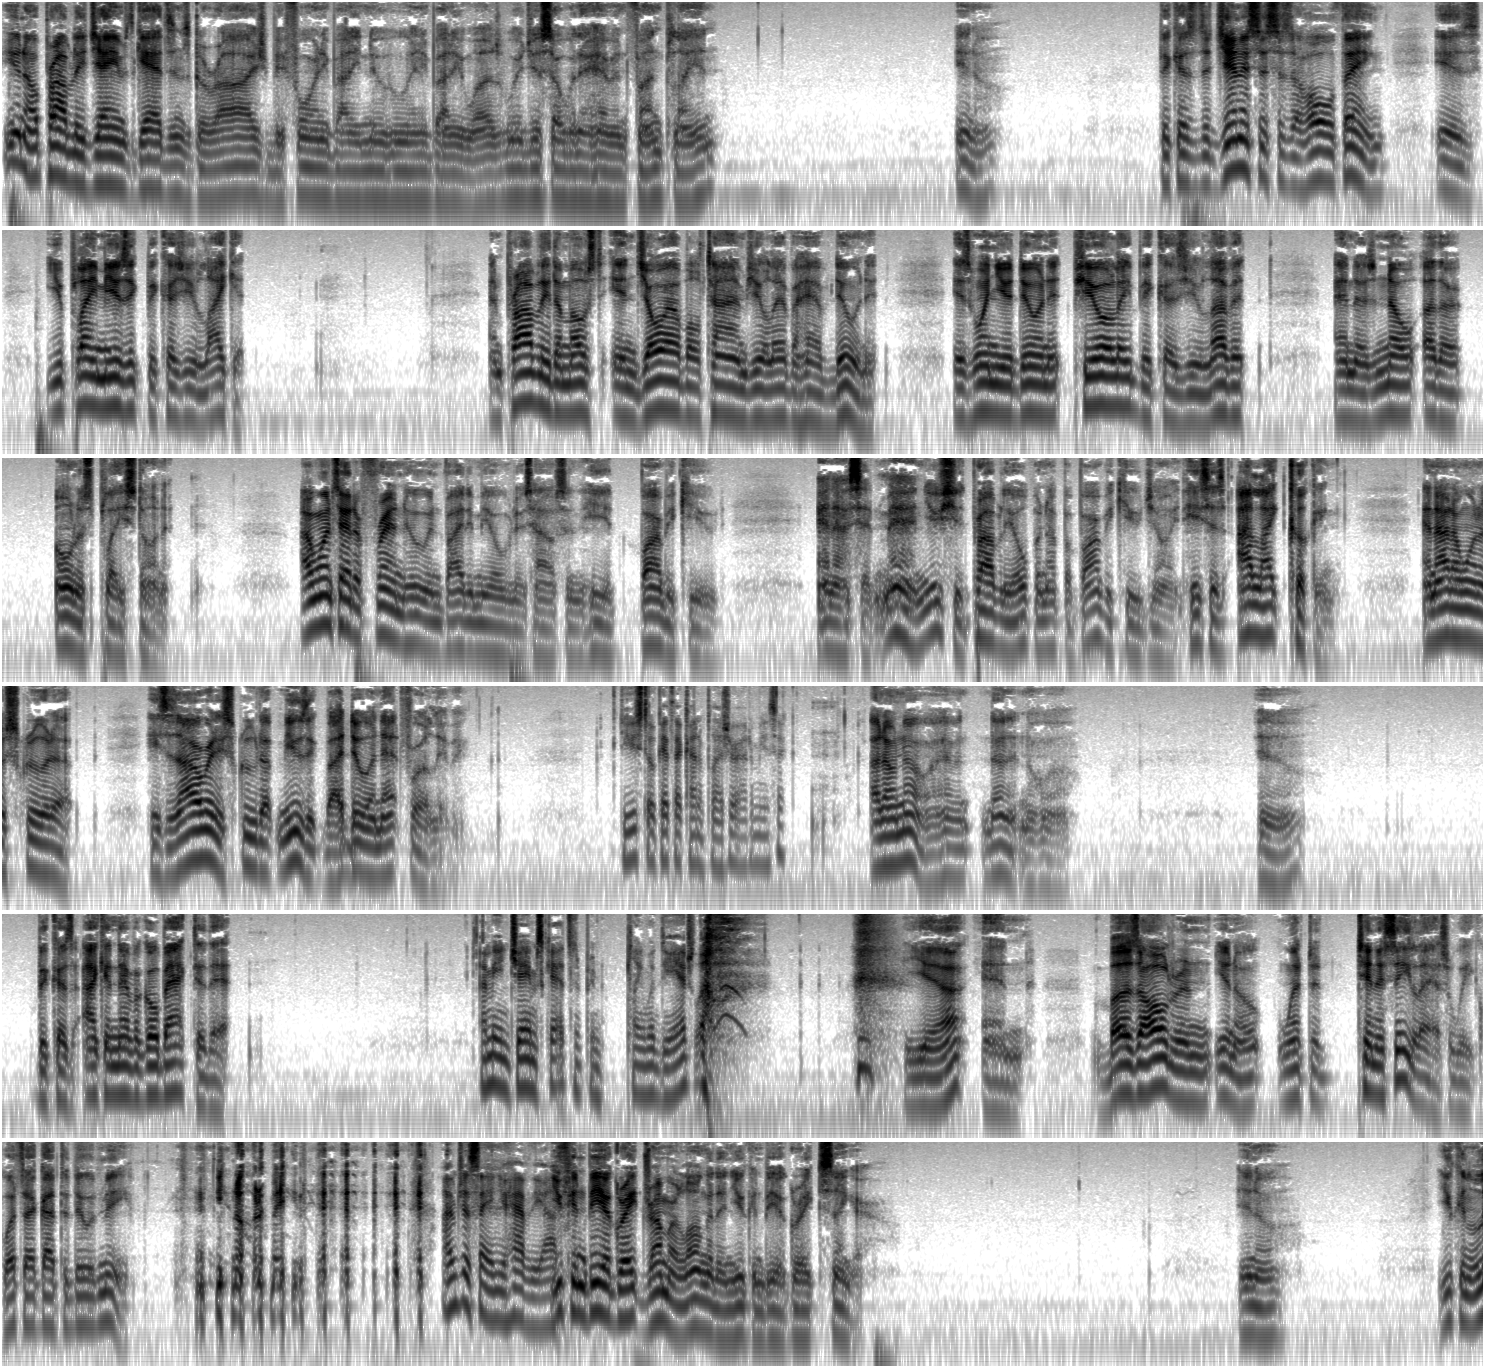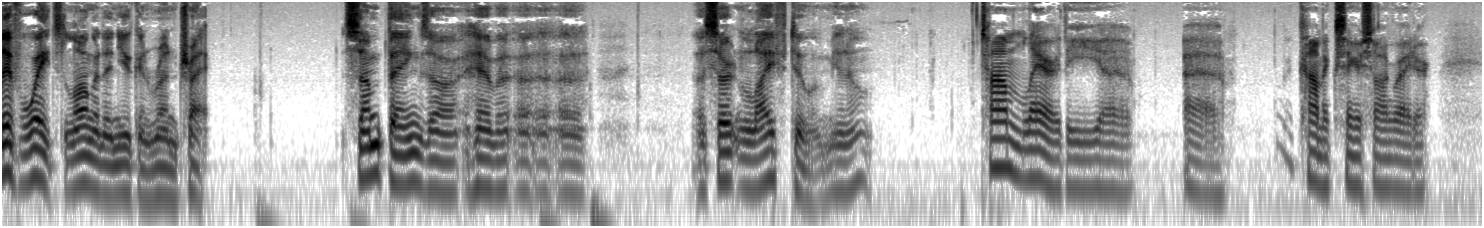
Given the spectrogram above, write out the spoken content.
You know, probably James Gadsden's garage before anybody knew who anybody was. We're just over there having fun playing. You know. Because the genesis of the whole thing is you play music because you like it. And probably the most enjoyable times you'll ever have doing it is when you're doing it purely because you love it and there's no other onus placed on it. I once had a friend who invited me over to his house and he had barbecued. And I said, Man, you should probably open up a barbecue joint. He says, I like cooking and I don't want to screw it up. He says, I already screwed up music by doing that for a living. Do you still get that kind of pleasure out of music? I don't know. I haven't done it in a while. You know? Because I can never go back to that. I mean, James Gadsden's been playing with D'Angelo. Yeah, and Buzz Aldrin, you know, went to Tennessee last week. What's that got to do with me? you know what I mean? I'm just saying you have the option. you can be a great drummer longer than you can be a great singer. You know, you can lift weights longer than you can run track. Some things are have a, a, a a certain life to them, you know. Tom Lehrer, the uh, uh, comic singer songwriter,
